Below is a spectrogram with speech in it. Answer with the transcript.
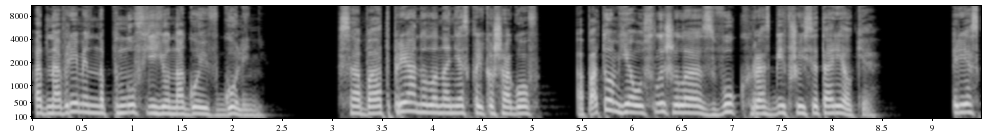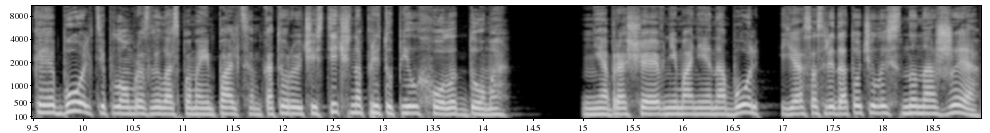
одновременно пнув ее ногой в голень. Саба отпрянула на несколько шагов, а потом я услышала звук разбившейся тарелки. Резкая боль теплом разлилась по моим пальцам, которую частично притупил холод дома. Не обращая внимания на боль, я сосредоточилась на ноже,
